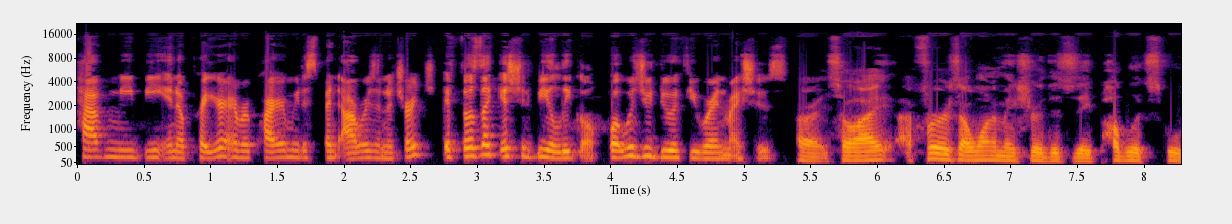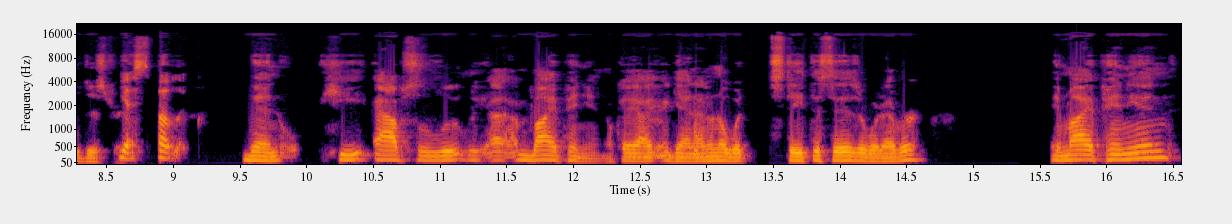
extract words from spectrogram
have me be in a prayer and require me to spend hours in a church? It feels like it should be illegal. What would you do if you were in my shoes? All right. So I first I want to make sure this is a public school district. Yes, public. then he absolutely, uh, my opinion, okay, I, Mhm. again, I don't know what state this is or whatever. In my opinion,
